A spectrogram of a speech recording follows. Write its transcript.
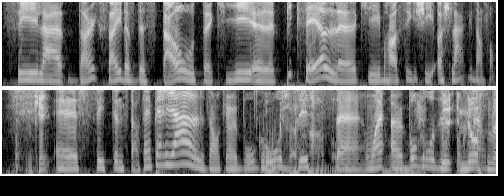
c'est la Dark Side of the Stout, qui est euh, Pixel, qui est brassée chez Hochelag, dans le fond. Euh, c'est une stout impériale, donc un beau gros Oh, que ça 10. sent bon. euh, ouais, un beau gros 10 Le- Nours me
